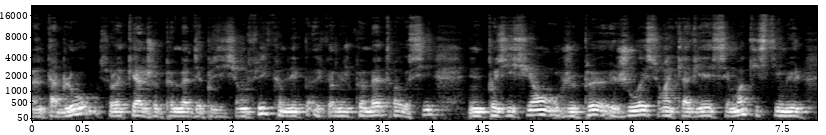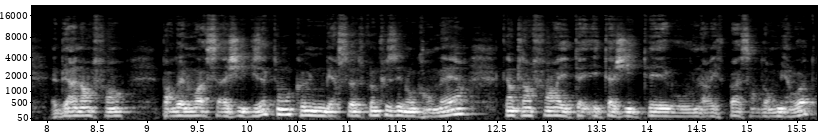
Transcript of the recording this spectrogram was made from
un, tableau sur lequel je peux mettre des positions fixes, comme, comme je peux mettre aussi une position où je peux jouer sur un clavier. C'est moi qui stimule. Eh bien, un enfant, pardonne-moi, ça agit exactement comme une berceuse, comme faisaient nos grands-mères. Quand l'enfant est, agité ou n'arrive pas à s'endormir ou autre,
